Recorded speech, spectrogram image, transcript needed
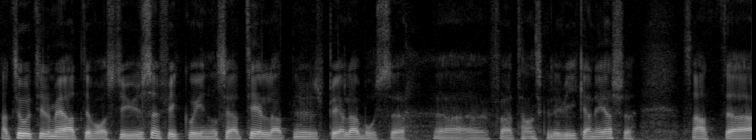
Jag tror till och med att det var styrelsen fick gå in och säga till att nu spelar Bosse eh, för att han skulle vika ner sig. Så att, eh,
